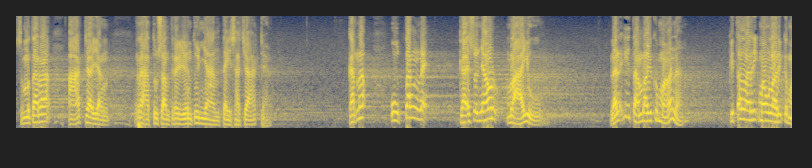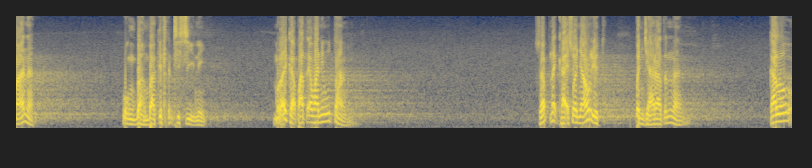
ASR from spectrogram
Sementara ada yang ratusan triliun itu nyantai saja ada. Karena utang nek gak iso nyaur melayu. Lalu kita melayu ke mana? Kita lari mau lari ke mana? Wong mbah-mbah kita di sini. Mulai gak patek wani utang sebab nek gak iso nyaur ya penjara tenan kalau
